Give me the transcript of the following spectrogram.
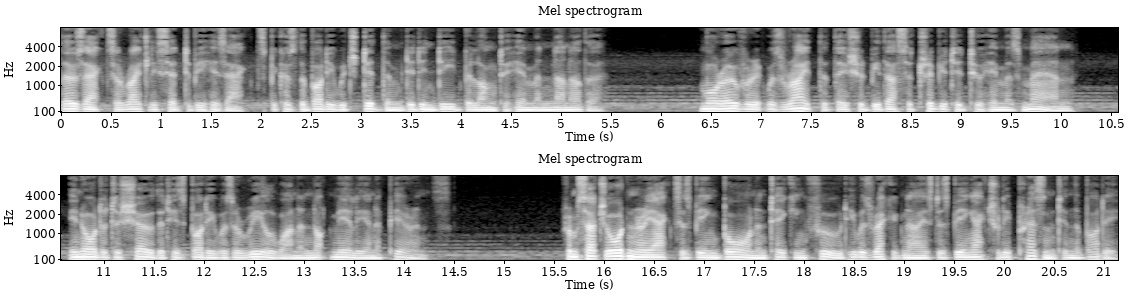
Those acts are rightly said to be his acts, because the body which did them did indeed belong to him and none other. Moreover, it was right that they should be thus attributed to him as man, in order to show that his body was a real one and not merely an appearance. From such ordinary acts as being born and taking food, he was recognized as being actually present in the body.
